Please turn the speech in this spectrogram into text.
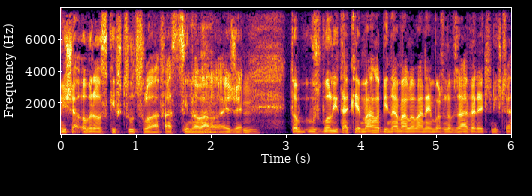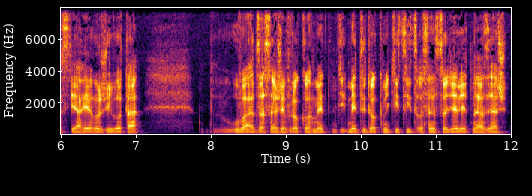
Miša obrovsky vcúclo a fascinovalo, mm. že to už boli také malby namalované možno v záverečných častiach jeho života. Uvádza sa, že v rokoch medzi, medzi rokmi 1819 až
